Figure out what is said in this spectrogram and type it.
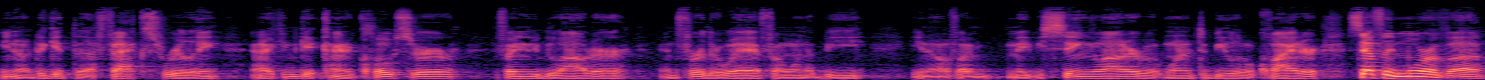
you know, to get the effects really, and I can get kind of closer if I need to be louder and further away if I want to be, you know, if I'm maybe singing louder but want it to be a little quieter. It's definitely more of a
